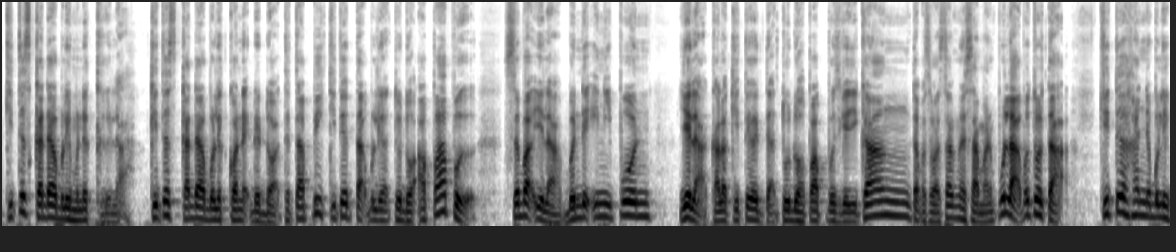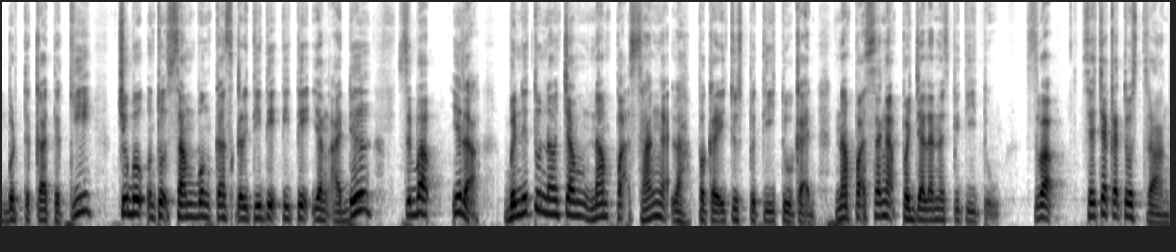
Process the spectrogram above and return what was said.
Kita sekadar boleh meneka lah. Kita sekadar boleh connect the dot. Tetapi kita tak boleh nak tuduh apa-apa. Sebab yelah, benda ini pun... Yelah, kalau kita tak tuduh apa-apa sekali kang, tak pasal-pasal kena saman pula. Betul tak? Kita hanya boleh berteka-teki. Cuba untuk sambungkan segala titik-titik yang ada. Sebab, yelah, benda tu macam nampak sangat lah perkara itu seperti itu kan. Nampak sangat perjalanan seperti itu. Sebab, saya cakap terus terang,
